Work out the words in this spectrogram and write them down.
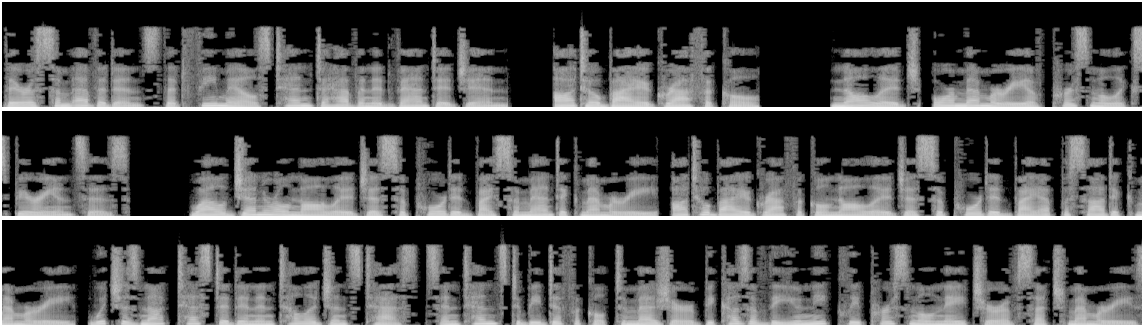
there is some evidence that females tend to have an advantage in autobiographical knowledge, or memory of personal experiences. While general knowledge is supported by semantic memory, autobiographical knowledge is supported by episodic memory, which is not tested in intelligence tests and tends to be difficult to measure because of the uniquely personal nature of such memories.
